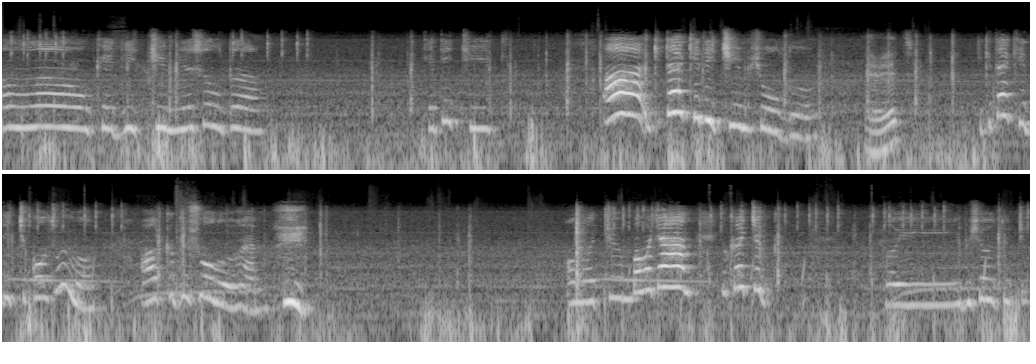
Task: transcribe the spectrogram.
Allah kediciğim nasıldı? Kedicik. Aa iki tane kediciğimmiş oldu. Evet. İki tane kedicik oldu mu? Arkadaş olur hem. Anacığım babacan yukarı çık. Ay bir şey öldürecek.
